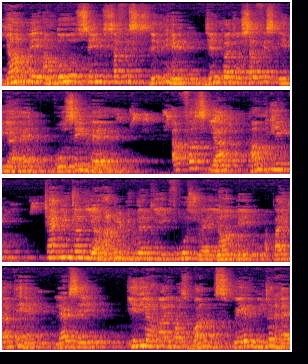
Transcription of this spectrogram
यहाँ पे हम दो सेम सरफेस लेते हैं, जिनका जो सरफेस एरिया है, वो सेम है। अब फ़र्स्ट किया? हम एक 10 न्यूटन या 100 न्यूटन की एक फोर्स जो है, यहाँ पे अप्लाई करते हैं। लेट से एरिया हमारे पास वन स्क्वायर मीटर है,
